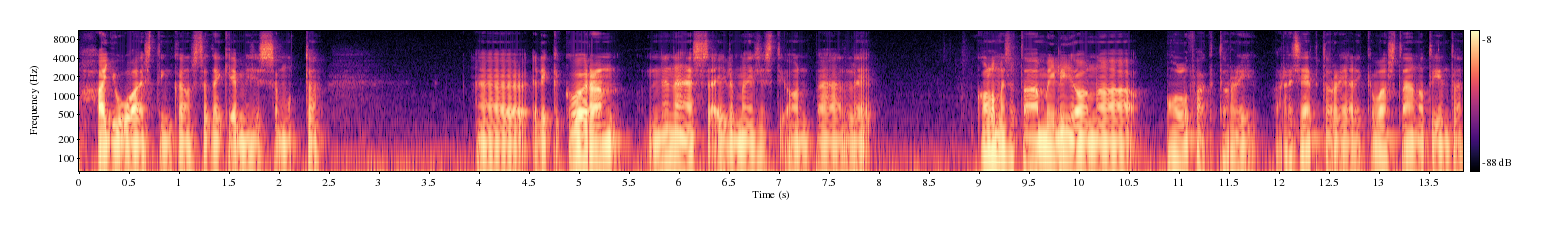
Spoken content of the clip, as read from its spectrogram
hajuaistin kanssa tekemisissä, mutta öö, eli koiran nenässä ilmeisesti on päälle 300 miljoonaa olfaktorireseptoria, eli vastaanotinta.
